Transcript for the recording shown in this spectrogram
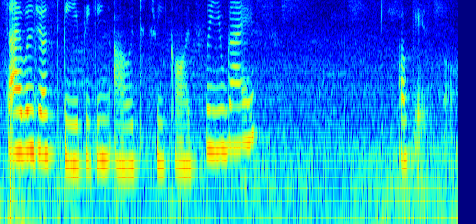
So i will just be picking out three cards for you guys. Okay so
